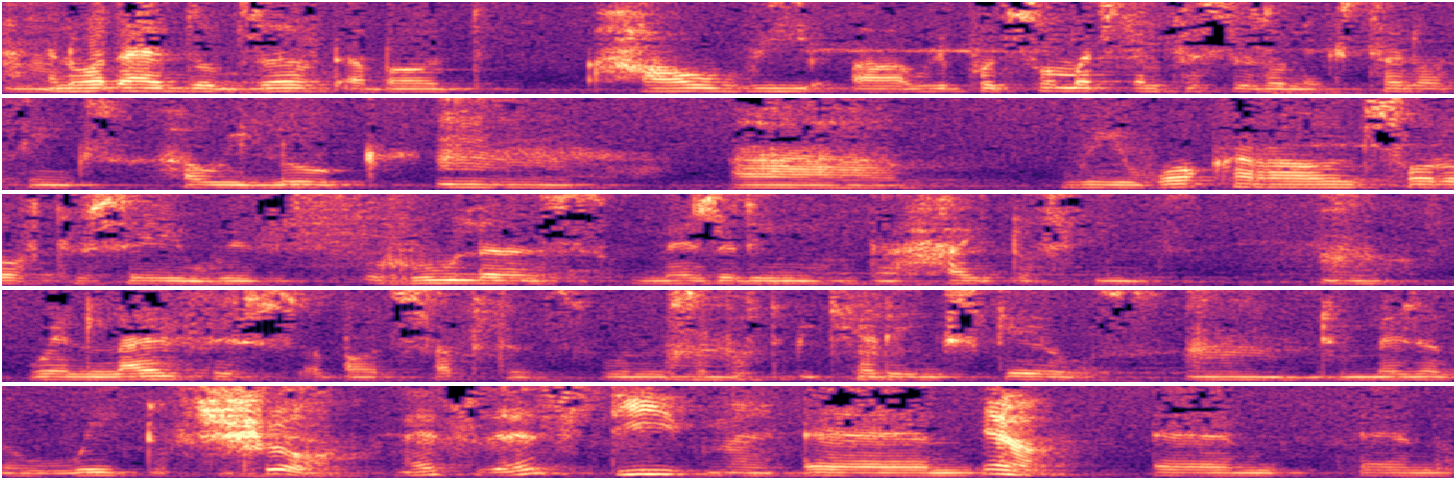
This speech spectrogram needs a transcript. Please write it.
Mm. And what I had observed about how we are, we put so much emphasis on external things, how we look, Mm. uh, we walk around sort of to say with rulers measuring the height of things Mm. when life is about substance when we're supposed to be carrying scales Mm. to measure the weight of things Sure, that's that's deep, man. and Yeah. and and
